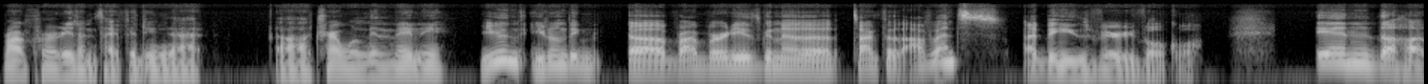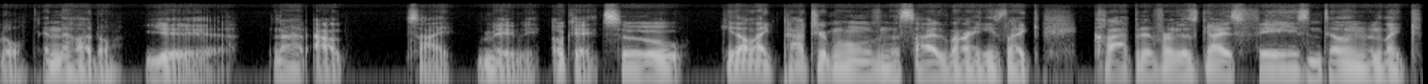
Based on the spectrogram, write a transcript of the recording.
Rob Purdy's the type to do that. Uh, Trent Williams, maybe. You you don't think uh, Brock Purdy is gonna talk to the offense? I think he's very vocal in the huddle. In the huddle, Yeah, not outside. maybe. Okay, so He's not like Patrick Mahomes on the sideline. He's like clapping in front of this guy's face and telling him like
